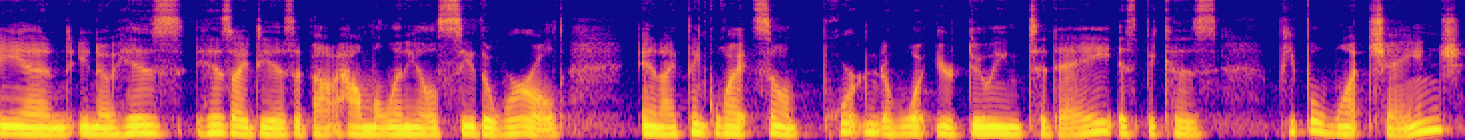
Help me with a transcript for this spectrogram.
and you know his his ideas about how millennials see the world and I think why it's so important of what you're doing today is because people want change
